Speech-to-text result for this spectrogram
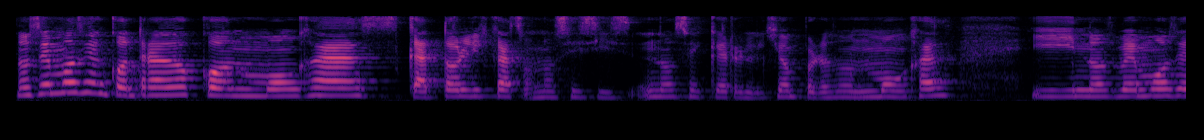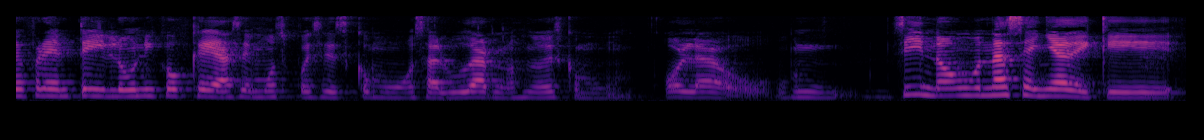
Nos hemos encontrado con monjas católicas, o no sé si, no sé qué religión, pero son monjas, y nos vemos de frente y lo único que hacemos pues es como saludarnos, ¿no? Es como un hola o un, sí, ¿no? Una seña de que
